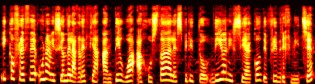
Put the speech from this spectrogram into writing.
y que ofrece una visión de la Grecia antigua ajustada al espíritu dionisíaco de Friedrich Nietzsche,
